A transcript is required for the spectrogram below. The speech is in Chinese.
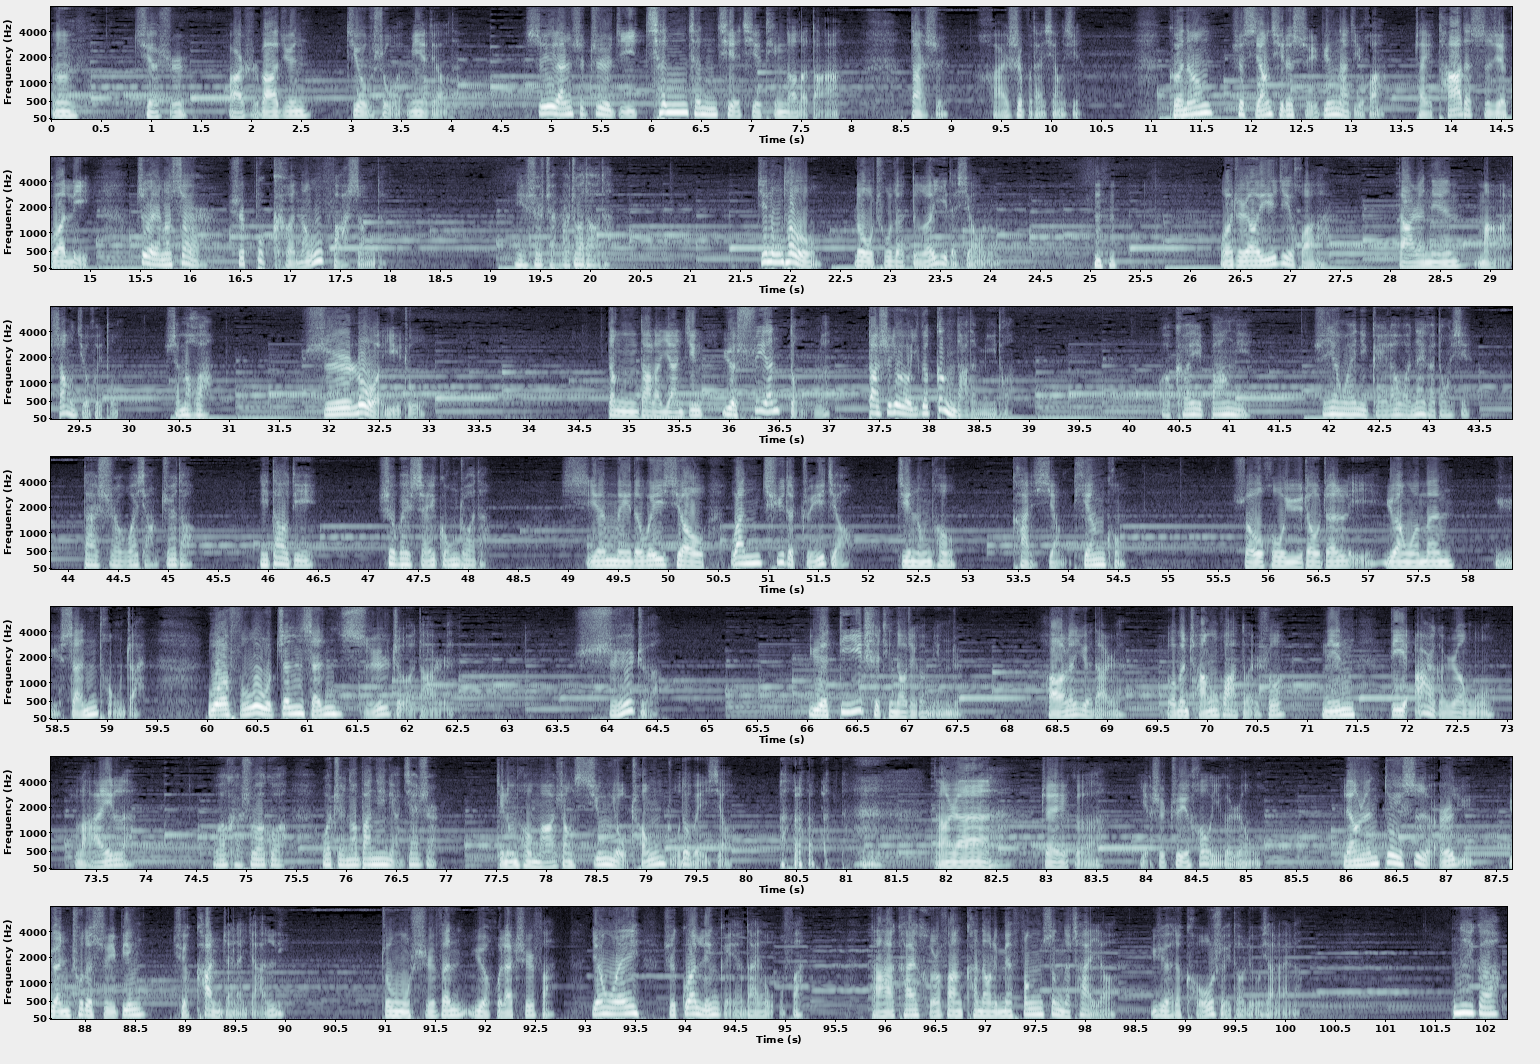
嗯，确实，二十八军就是我灭掉的。虽然是自己真真切切听到了答案，但是还是不太相信。可能是想起了水兵那句话。在他的世界观里，这样的事儿是不可能发生的。你是怎么做到的？金龙头露出了得意的笑容。哼哼，我只要一句话，大人您马上就会懂。什么话？失落一族。瞪大了眼睛，月虽然懂了，但是又有一个更大的谜团。我可以帮你，是因为你给了我那个东西。但是我想知道，你到底是为谁工作的？鲜美的微笑，弯曲的嘴角，金龙头看向天空，守护宇宙真理，愿我们与神同在。我服务真神使者大人。使者，月第一次听到这个名字。好了，月大人，我们长话短说，您第二个任务来了。我可说过，我只能帮你两件事。金龙头马上胸有成竹的微笑。当然，这个也是最后一个任务。两人对视而语，远处的水兵却看在了眼里。中午时分，月回来吃饭，因为是关灵给他带的午饭。打开盒饭，看到里面丰盛的菜肴，月的口水都流下来了。那个。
